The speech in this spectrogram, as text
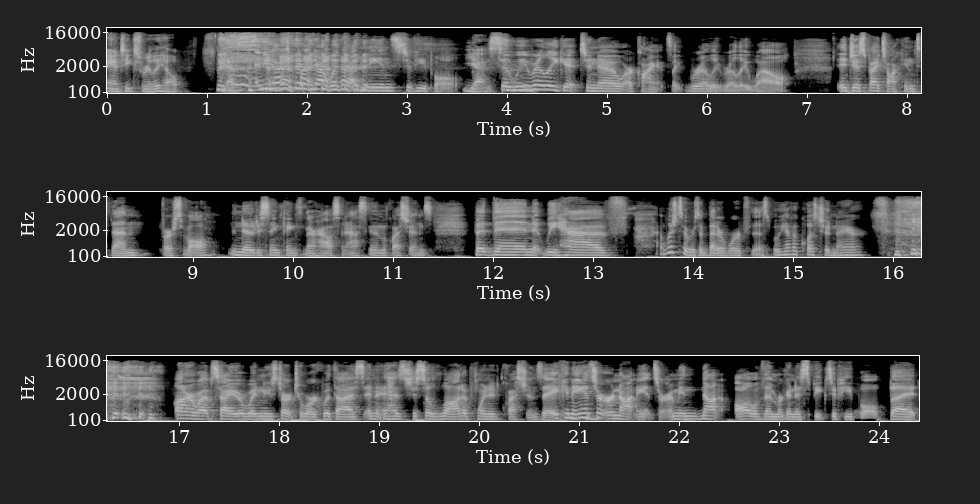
Antiques really help. and you have to find out what that means to people. Yes. So we really get to know our clients like really, really well. It just by talking to them, first of all, noticing things in their house and asking them questions. But then we have, I wish there was a better word for this, but we have a questionnaire on our website or when you start to work with us. And it has just a lot of pointed questions that it can answer or not answer. I mean, not all of them are going to speak to people, but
